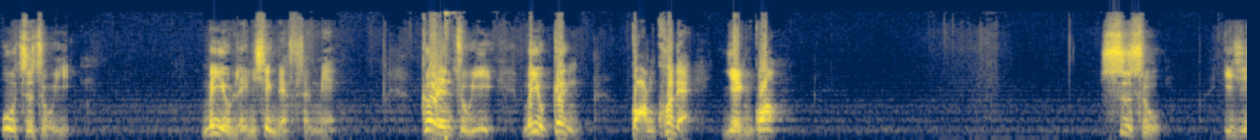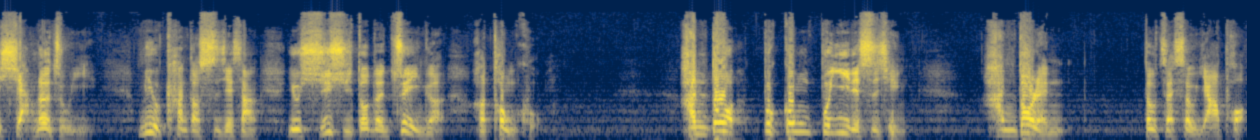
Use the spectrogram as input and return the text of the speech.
物质主义，没有灵性的层面；个人主义没有更广阔的眼光；世俗以及享乐主义没有看到世界上有许许多多的罪恶和痛苦。很多不公不义的事情，很多人都在受压迫，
